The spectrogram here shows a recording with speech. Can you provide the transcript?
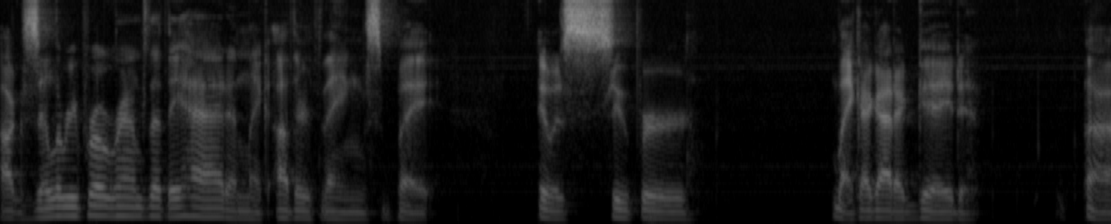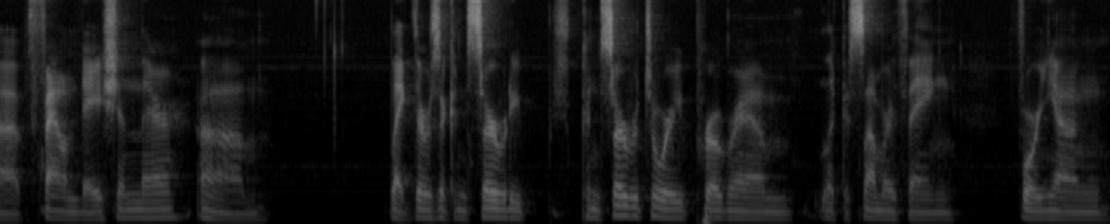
auxiliary programs that they had and like other things. But it was super, like I got a good uh, foundation there. Um, like there was a conservative conservatory program, like a summer thing for young,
